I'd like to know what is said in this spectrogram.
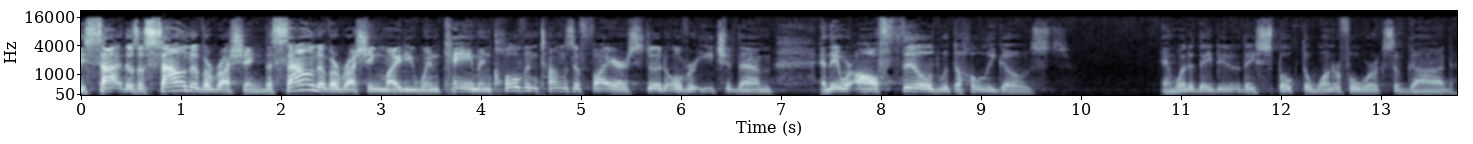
saw, there was a sound of a rushing. The sound of a rushing mighty wind came, and cloven tongues of fire stood over each of them. And they were all filled with the Holy Ghost. And what did they do? They spoke the wonderful works of God.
